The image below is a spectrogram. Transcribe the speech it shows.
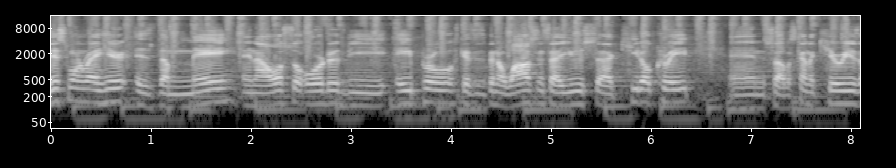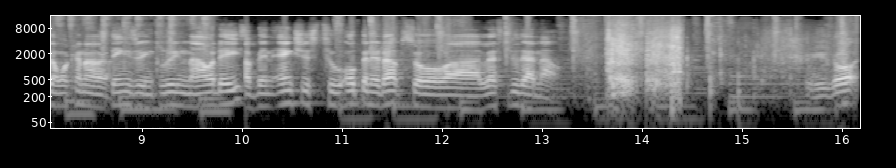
This one right here is the May, and I also ordered the April because it's been a while since I used uh, Keto Krate, and so I was kind of curious on what kind of things are including nowadays. I've been anxious to open it up, so uh, let's do that now. Here you go.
